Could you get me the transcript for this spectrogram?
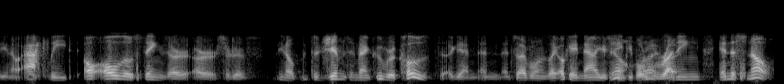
you know athlete. All, all those things are, are sort of you know the gyms in Vancouver are closed again, and, and so everyone's like, okay, now you're seeing Yeah, people right, running in the snow.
